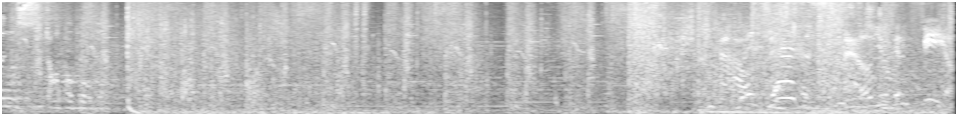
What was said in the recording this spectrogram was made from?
Unstoppable. Now, there's a smell you can feel.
